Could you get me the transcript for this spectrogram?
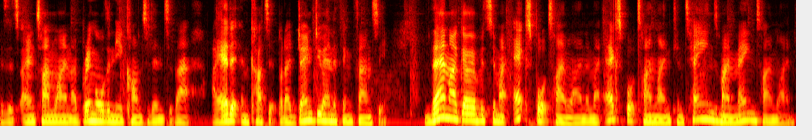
is its own timeline. I bring all the new content into that. I edit and cut it, but I don't do anything fancy. Then I go over to my export timeline and my export timeline contains my main timeline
